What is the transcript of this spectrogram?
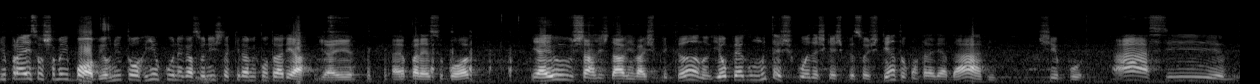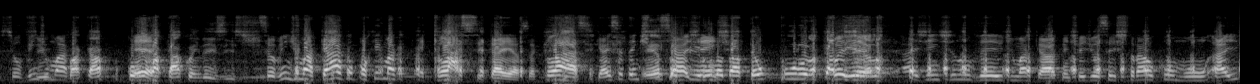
e para isso eu chamei Bob, ornitorrinco negacionista que irá me contrariar. E aí, aí aparece o Bob. E aí o Charles Darwin vai explicando, e eu pego muitas coisas que as pessoas tentam contrariar Darwin, tipo, Ah, se, se eu vim Se de uma. macaco, como É. o macaco ainda existe. Se eu vim de macaco, por que macaco? É clássica essa, clássica. Aí você tem que Essa explicar, pirula gente. dá até um pulo na Pois cadeira. é, a gente não veio de macaco, a gente veio de ancestral comum. Aí,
